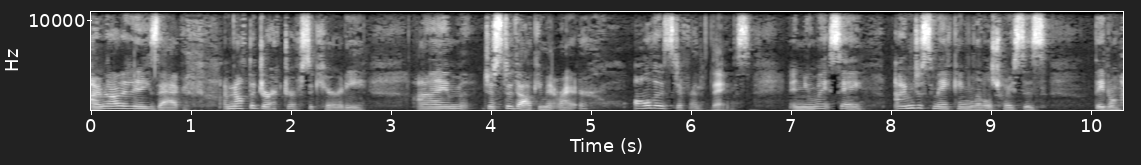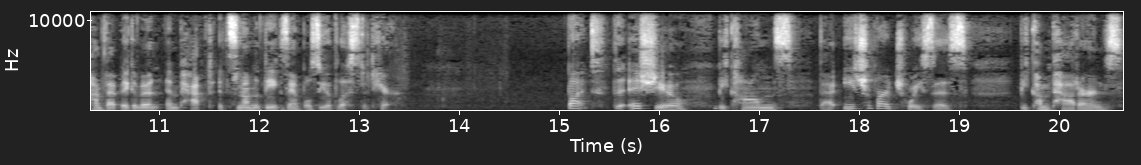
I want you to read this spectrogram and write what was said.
I'm not an exec. I'm not the director of security. I'm just a document writer. All those different things. And you might say, I'm just making little choices. They don't have that big of an impact. It's none of the examples you have listed here. But the issue becomes that each of our choices become patterns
